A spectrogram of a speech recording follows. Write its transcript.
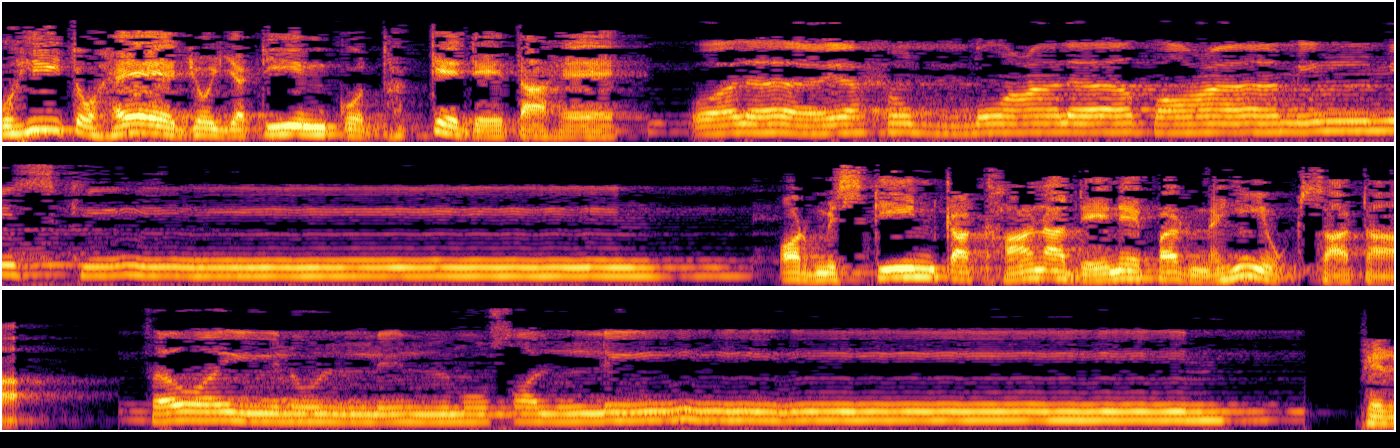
وہی تو ہے جو یتیم کو دھکے دیتا ہے۔ ولا يحض على طعام المسكين۔ اور مسکین کا کھانا دینے پر نہیں اکساتا۔ فويل للمصلين۔ پھر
